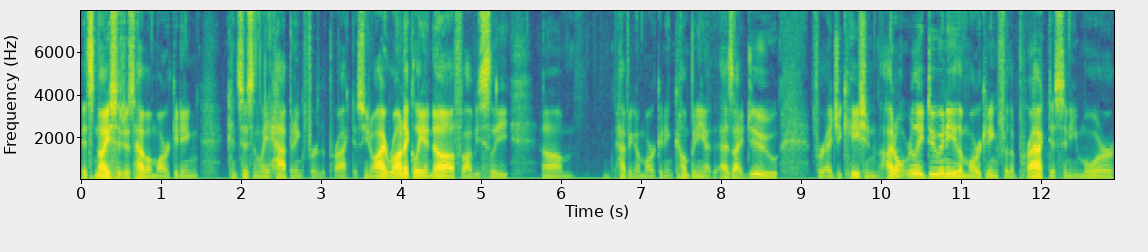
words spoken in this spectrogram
it's nice to just have a marketing consistently happening for the practice. You know, ironically enough, obviously, um, having a marketing company as I do for education, I don't really do any of the marketing for the practice anymore.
